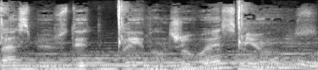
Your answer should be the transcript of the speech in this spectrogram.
Basmus dit Cleveland Joes Muse.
